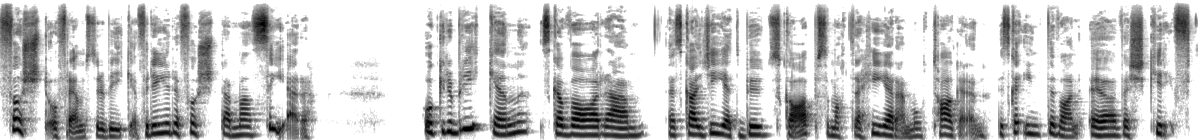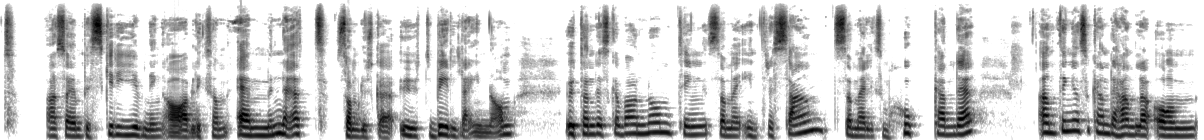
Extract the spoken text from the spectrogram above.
först och främst rubriken, för det är det första man ser. Och rubriken ska, vara, ska ge ett budskap som attraherar mottagaren. Det ska inte vara en överskrift alltså en beskrivning av liksom ämnet som du ska utbilda inom. Utan det ska vara någonting som är intressant, som är liksom hookande, Antingen så kan det handla om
